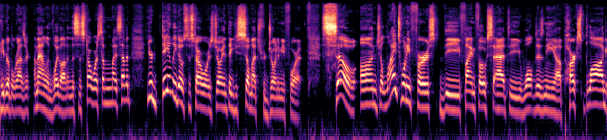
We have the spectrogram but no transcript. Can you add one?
Hey Rebel Rouser, I'm Allen Voivod, and this is Star Wars 7 by 7 your daily dose of Star Wars joy, and thank you so much for joining me for it. So, on July 21st, the fine folks at the Walt Disney uh, Parks blog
